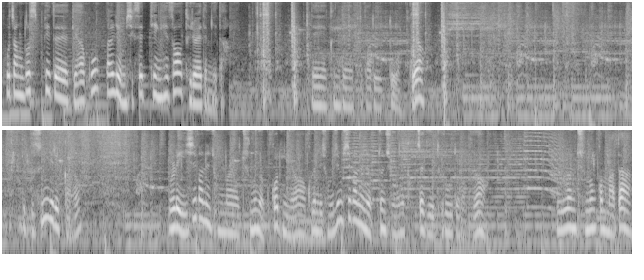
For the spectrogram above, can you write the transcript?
포장도 스피드하게 하고 빨리 음식 세팅해서 드려야 됩니다. 네, 근데 배달이 또 왔고요. 이게 무슨 일일까요? 원래 이 시간엔 정말 주문이 없거든요. 그런데 점심시간에는 없던 주문이 갑자기 들어오더라고요. 물론 주문건마다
